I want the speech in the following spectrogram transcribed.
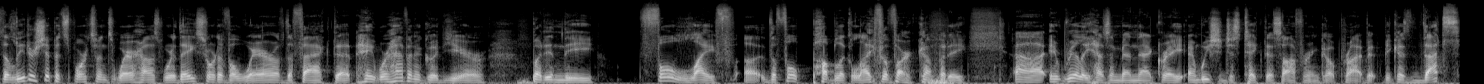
the leadership at Sportsman's Warehouse were they sort of aware of the fact that hey we're having a good year, but in the full life, uh, the full public life of our company, uh, it really hasn't been that great, and we should just take this offer and go private because that's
